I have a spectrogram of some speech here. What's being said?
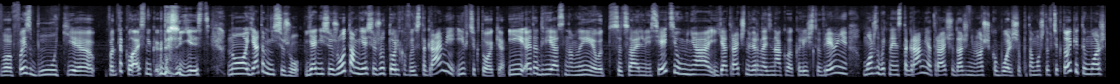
в Фейсбуке, в Одноклассниках даже есть. Но я там не сижу. Я не сижу там, я сижу только в Инстаграме и в ТикТоке. И это две основные вот социальные сети у меня. Я трачу, наверное, одинаковое количество времени. Может быть, на Инстаграм я трачу даже немножечко больше, потому что в ТикТоке ты можешь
